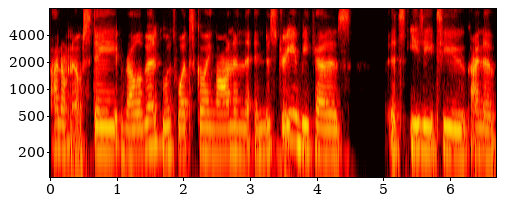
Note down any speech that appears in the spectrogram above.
I don't know, stay relevant with what's going on in the industry because it's easy to kind of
